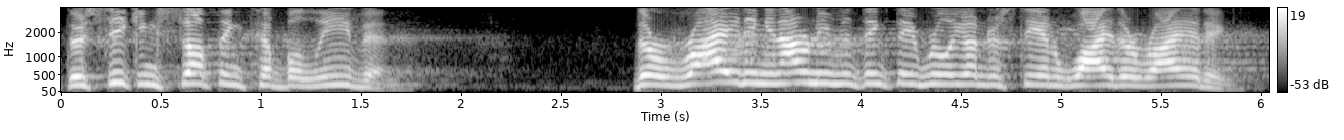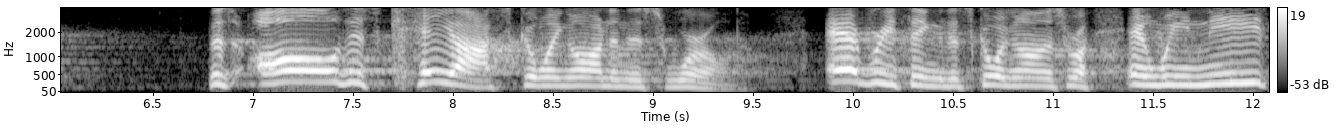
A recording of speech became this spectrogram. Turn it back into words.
They're seeking something to believe in. They're rioting, and I don't even think they really understand why they're rioting. There's all this chaos going on in this world, everything that's going on in this world. And we need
